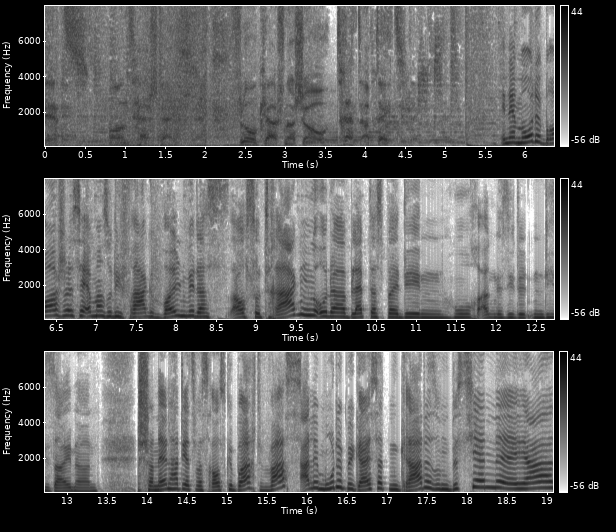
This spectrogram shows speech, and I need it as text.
Hits und Hashtags. Flo Kerschner Show Trend Update. In der Modebranche ist ja immer so die Frage, wollen wir das auch so tragen oder bleibt das bei den hoch angesiedelten Designern? Chanel hat jetzt was rausgebracht, was alle Modebegeisterten gerade so ein bisschen, äh, ja,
